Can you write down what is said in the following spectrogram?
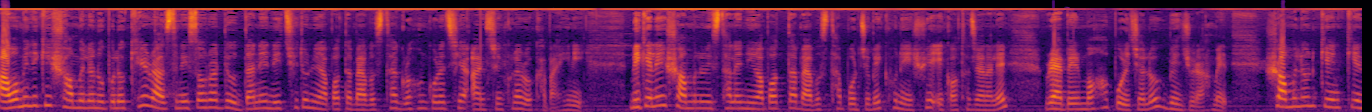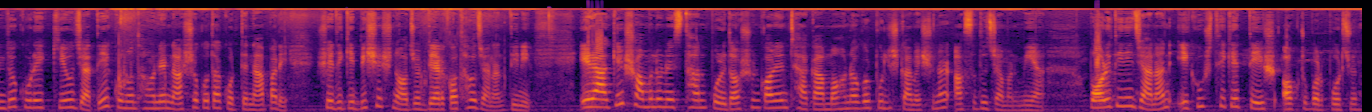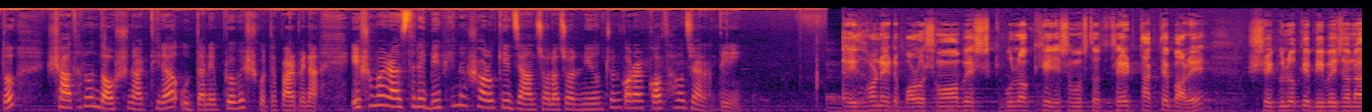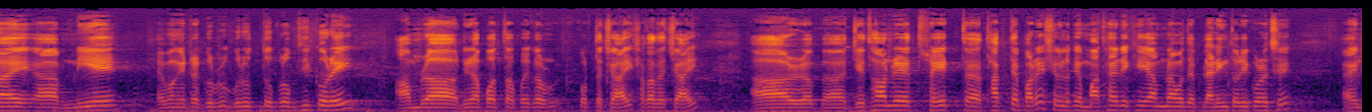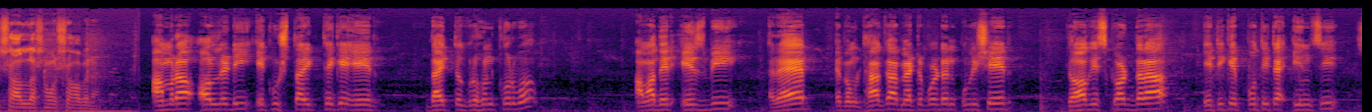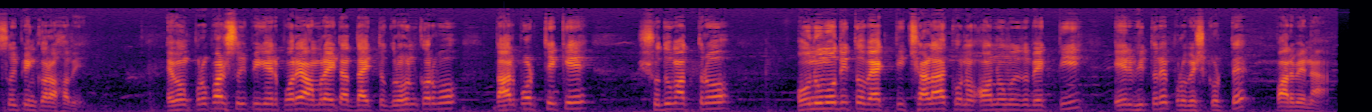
আওয়ামী লীগের সম্মেলন উপলক্ষে রাজধানী সোহরার্দি উদ্যানে নিশ্চিত নিরাপত্তা ব্যবস্থা গ্রহণ করেছে আইন শৃঙ্খলা রক্ষা বাহিনী। বিকেলে সম্মেলন স্থলে নিরাপত্তা ব্যবস্থা পর্যবেক্ষণে এসে একথা জানালেন র্যাবের মহাপরিচালক বেঞ্জুর আহমেদ। সম্মেলন কেন্দ্র করে কেউ যাতে কোনো ধরনের নাশকতা করতে না পারে, সেদিকে বিশেষ নজর দেওয়ার কথাও জানান তিনি। এর আগে সম্মেলনের স্থান পরিদর্শন করেন ঢাকা মহানগর পুলিশ কমিশনার আসাদুজ্জামান মিয়া। পরে তিনি জানান, একুশ থেকে তেইশ অক্টোবর পর্যন্ত সাধারণ দর্শনার্থীরা উদ্যানে প্রবেশ করতে পারবে না। এ সময় রাজধানীর বিভিন্ন সড়কে যান চলাচল নিয়ন্ত্রণ করার কথাও জানান তিনি। এই ধরনের একটা বড় সমাবেশ উপলক্ষে যে সমস্ত থ্রেড থাকতে পারে, সেগুলোকে বিবেচনায় নিয়ে এবং গুরু- গুরুত্ব উপলব্ধি করেই আমরা নিরাপত্তা করতে চাই সাঁতাতে চাই। আর যে ধরনের থ্রেট থাকতে পারে, সেগুলোকে মাথায় রেখে আমরা আমাদের প্ল্যানিং তৈরি করেছি। ইনশাআল্লাহ সমস্যা হবে না। আমরা অলরেডি একুশ তারিখ থেকে এর দায়িত্ব গ্রহণ করব। আমাদের এসবি র্যাব এবং ঢাকা মেট্রোপলিটন পুলিশের ডগ স্কট দ্বারা এটিকে প্রতিটা ইঞ্চি সুইপিং করা হবে। এবং প্রপার সুইপিংয়ের পরে আমরা এটার দায়িত্ব গ্রহণ করব। তারপর থেকে শুধুমাত্র অনুমোদিত ব্যক্তি ছাড়া কোনো অনুমোদিত ব্যক্তি এর ভিতরে প্রবেশ করতে পারবে না।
